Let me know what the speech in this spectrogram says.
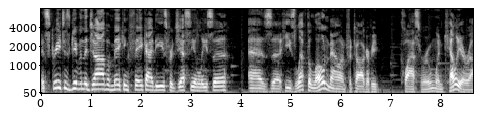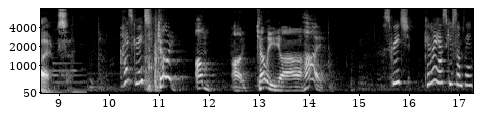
and Screech is given the job of making fake IDs for Jesse and Lisa, as uh, he's left alone now in photography classroom when Kelly arrives. Hi, Screech. Kelly! Um, uh, Kelly, uh, hi. Screech, can I ask you something?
